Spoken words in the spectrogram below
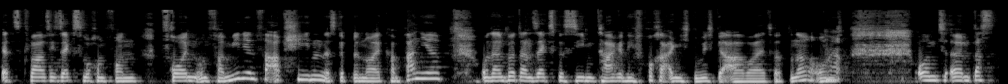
jetzt quasi sechs Wochen von Freunden und Familien verabschieden. Es gibt eine neue Kampagne und dann wird dann sechs bis sieben Tage die Woche eigentlich durchgearbeitet. Ne? Und, ja. und ähm, das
